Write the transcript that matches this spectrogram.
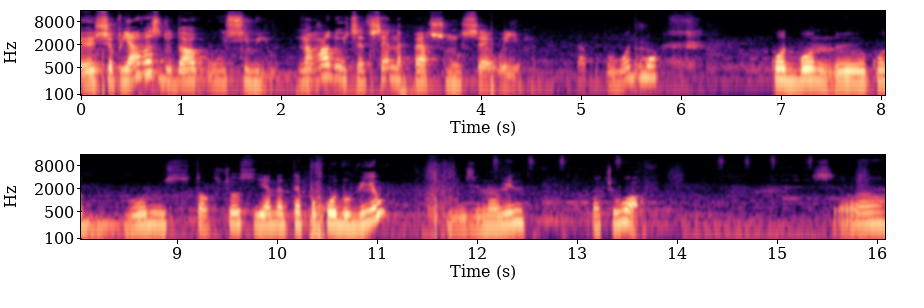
Е, Щоб я вас додав у сім'ю. Нагадую, це все на першому сервері. Так, проводимо. Код, бон, е, код бонус. Так, щось я на те походу вів. Друзі, ну він працював. Са.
